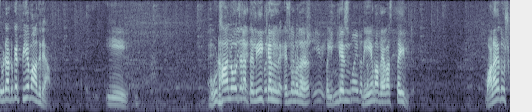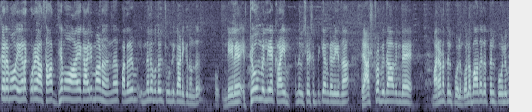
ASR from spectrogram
ഇവിടെ അഡ്വക്കേറ്റ് പി എം ആതിര ഈ ഗൂഢാലോചന തെളിയിക്കൽ എന്നുള്ളത് ഇന്ത്യൻ നിയമവ്യവസ്ഥയിൽ വളരെ ദുഷ്കരമോ ഏറെക്കുറെ അസാധ്യമോ ആയ കാര്യമാണ് എന്ന് പലരും ഇന്നലെ മുതൽ ചൂണ്ടിക്കാണിക്കുന്നുണ്ട്. ഇന്ത്യയിലെ ഏറ്റവും വലിയ ക്രൈം എന്ന് വിശേഷിപ്പിക്കാൻ കഴിയുന്ന രാഷ്ട്രപിതാവിന്റെ മരണത്തിൽ പോലും കൊലപാതകത്തിൽ പോലും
